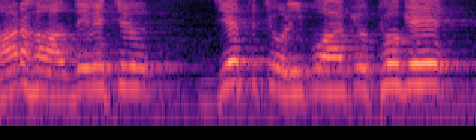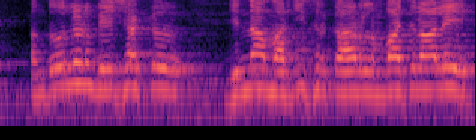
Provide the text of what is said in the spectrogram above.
ਹਰ ਹਾਲ ਦੇ ਵਿੱਚ ਜਿੱਤ ਝੋਲੀ ਪਵਾ ਕੇ ਉੱਠੋਗੇ। ਅੰਦੋਲਨ ਬੇਸ਼ੱਕ ਜਿੰਨਾ ਮਰਜ਼ੀ ਸਰਕਾਰ ਲੰਬਾ ਚਲਾ ਲੇ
